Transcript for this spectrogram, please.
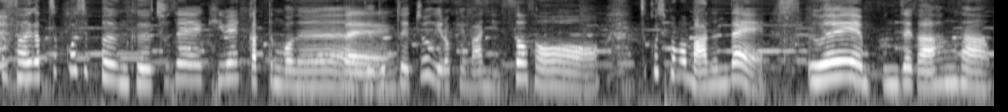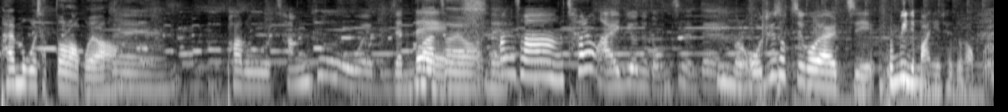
그래서 저희가 찍고 싶은 그 주제 기획 같은 거는 네. 이제 노트에 쭉 이렇게 많이 있어서 찍고 싶은 건 많은데 의외의 문제가 항상 발목을 잡더라고요. 네. 바로 장소의 문제인데 맞아요. 네. 항상 촬영 아이디어는 넘치는데 음. 이걸 어디서 찍어야 할지 고민이 음. 많이 되더라고요.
